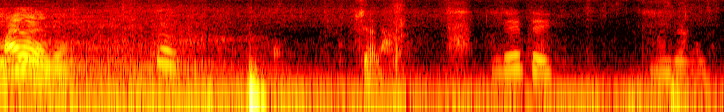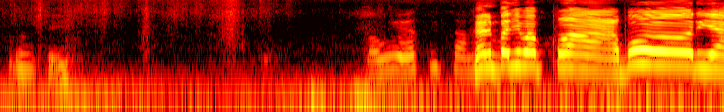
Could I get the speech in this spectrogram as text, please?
माहीत जायचं चला. देते. ओके. गणपती बाप्पा बोर्या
